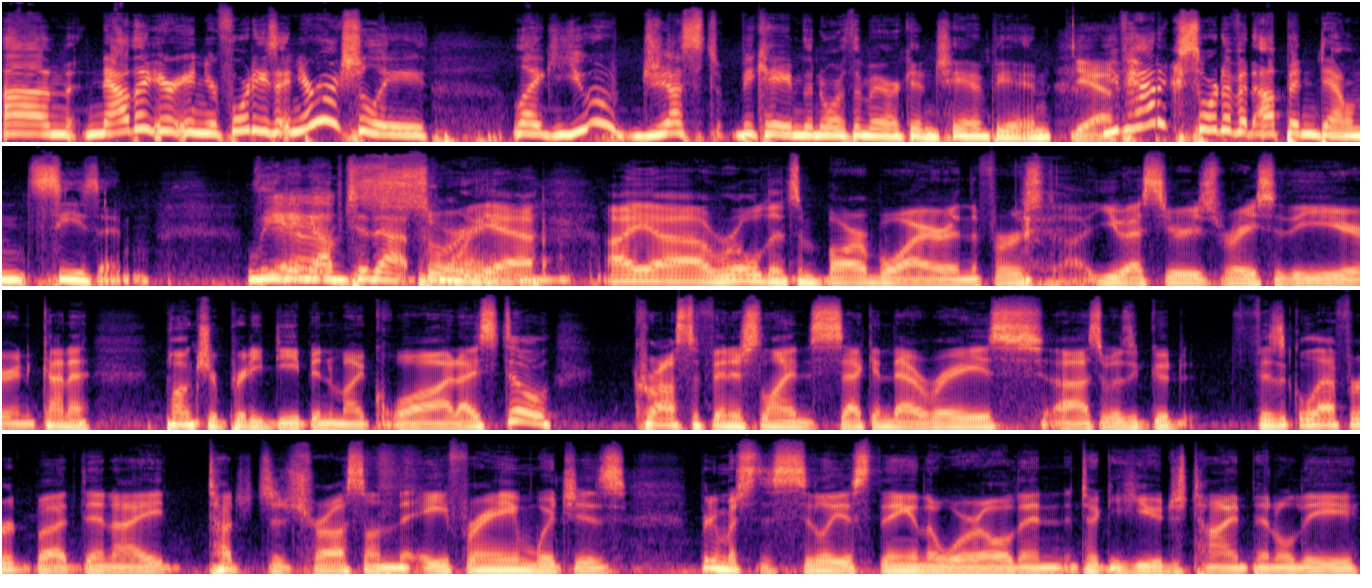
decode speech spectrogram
um, now that you're in your 40s and you're actually like you just became the North American champion. Yeah. You've had a, sort of an up and down season leading Yeah, up to that sort point. Yeah, I uh, rolled in some barbed wire in the first uh, U.S. Series race of the year, and kind of punctured pretty deep into my quad. I still crossed the finish line second that race, uh, so it was a good physical effort. But then I touched a truss on the A-frame, which is pretty much the silliest thing in the world, and it took a huge time penalty.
